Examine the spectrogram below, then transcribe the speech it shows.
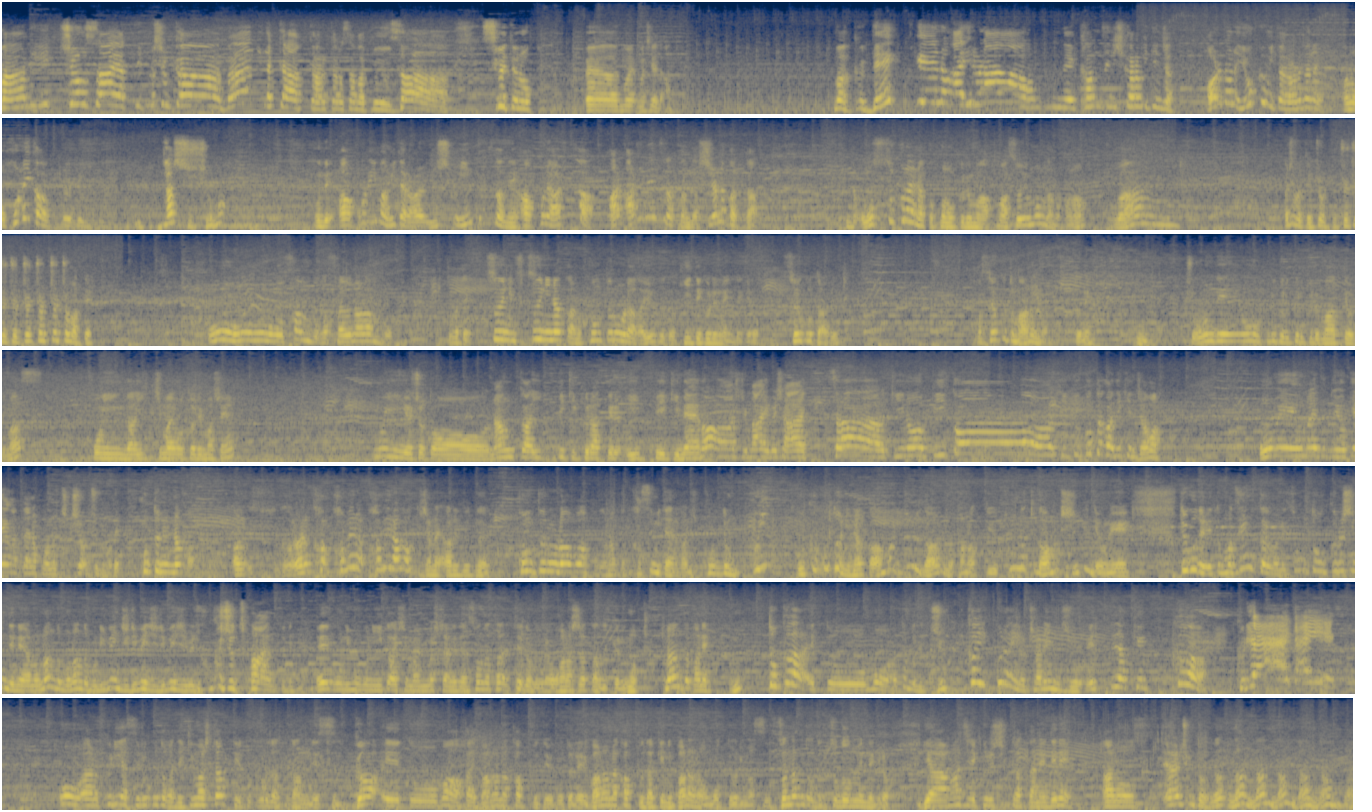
パリッチョさあやっていきましょうかバーニラカーカラカラ砂漠さあすべてのえー、間違えたまあ、でっけえのがいるなね、完全に干からびてんじゃん。あれだね、よく見たらあれだね、あの、骨が、ダッシュしょほんで、あ、これ今見たら、あれ、後ろインプットだね。あ、これあれか。ああれのやつだったんだ。知らなかった。遅くないなんかこの車。まあ、そういうもんなのかなわーあ、ちょっと待って、ちょ、ちょ、ちょ、ちょ、ちょ、ちょ、ちょ、ちょ、待って。おーおーおーサンボがさよならんぼ。ちょっと待って、普通に、普通になんかあの、コントローラーが言うことを聞いてくれないんだけど、そういうことある？まあ、そういうこともあるんだね、きっとね。うん。ちょ、音程をくるくるくるくる回っております。コインが1枚も取れませんおいよいしょと、なんか一匹食らってる。一匹目もしまいましゃい。さあ、キノピコー引くことができるじゃん。まあおめえうまいこと避けやがったな、この畜生。ちょっと待って。本当になんか、あの、あれか、カメラ、カメラワークじゃないあれでね、コントローラーワークがなんか貸すみたいな感じ。これでも、ぷい浮くことになんかあんまり意味があるのかなっていう、そんな気があんましないんだよね。ということで、えっと、まあ、前回はね、相当苦しんでね、あの、何度も何度もリベンジ、リベンジ、リベンジ、リベンジ、復讐タイムってね、英語、日本語に言い返してまいりましたみたいな、そんな程度のね、お話だったんですけども、なんとかね、とか、えっと、もう、多分ね、10回くらいのチャレンジを得た結果、クリアー痛いをあのクリアすることができましたっていうところだったんですが、えーとまあはい、バナナカップということで、バナナカップだけにバナナを持っております。そんなことちょっとどうでもいいんだけどいやーマジで苦しかったね。でねあのいやちょっとなななななななんで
